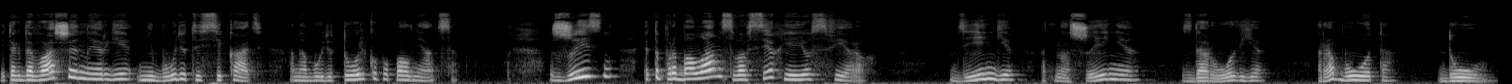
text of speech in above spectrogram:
И тогда ваша энергия не будет иссякать, она будет только пополняться. Жизнь – это про баланс во всех ее сферах. Деньги, отношения, здоровье, работа, дом.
